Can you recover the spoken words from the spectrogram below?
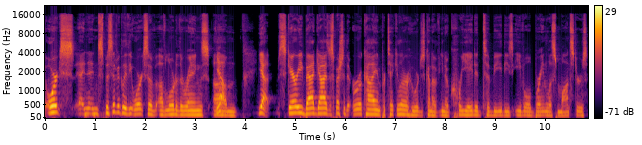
orcs, and- and specifically the orcs of, of Lord of the Rings. Yeah. Um, yeah, scary bad guys, especially the Uruk-hai in particular, who are just kind of you know created to be these evil, brainless monsters.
